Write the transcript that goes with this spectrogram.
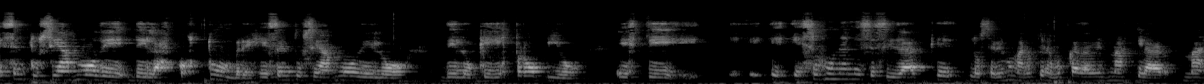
ese entusiasmo de, de, las costumbres, ese entusiasmo de lo, de lo que es propio, este, eso es una necesidad que los seres humanos tenemos cada vez más claro, más,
